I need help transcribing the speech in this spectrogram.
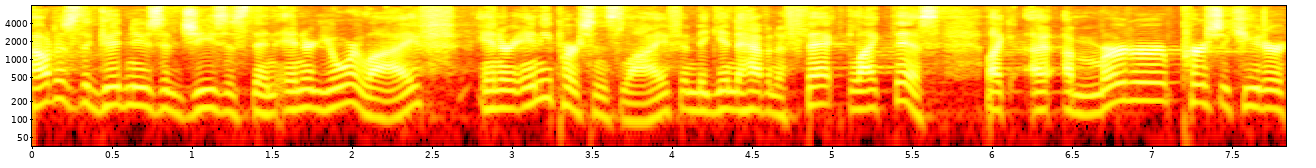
how does the good news of Jesus then enter your life, enter any person's life, and begin to have an effect like this? Like a, a murderer, persecutor,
